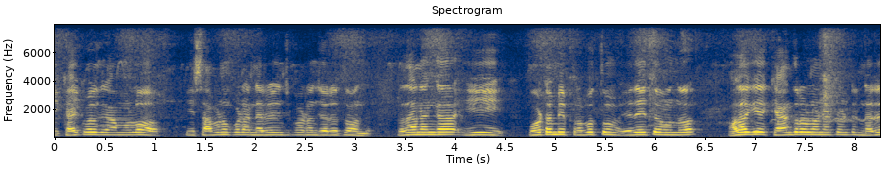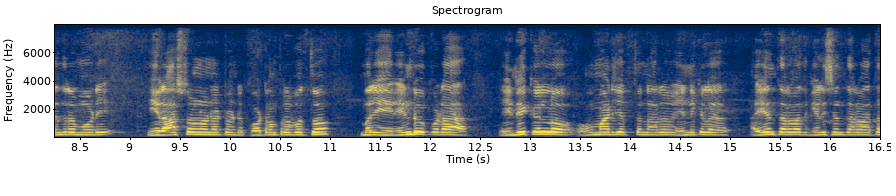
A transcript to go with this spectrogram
ఈ కైకోల గ్రామంలో ఈ సభను కూడా నిర్వహించుకోవడం జరుగుతోంది. ప్రధానంగా ఈ కూటమి ప్రభుత్వం ఏదైతే ఉందో అలాగే కేంద్రంలో ఉన్నటువంటి నరేంద్ర మోడీ ఈ రాష్ట్రంలో ఉన్నటువంటి కూటమి ప్రభుత్వం మరి రెండు కూడా ఎన్నికల్లో ఒక మాట చెప్తున్నారు ఎన్నికలు అయిన తర్వాత గెలిచిన తర్వాత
